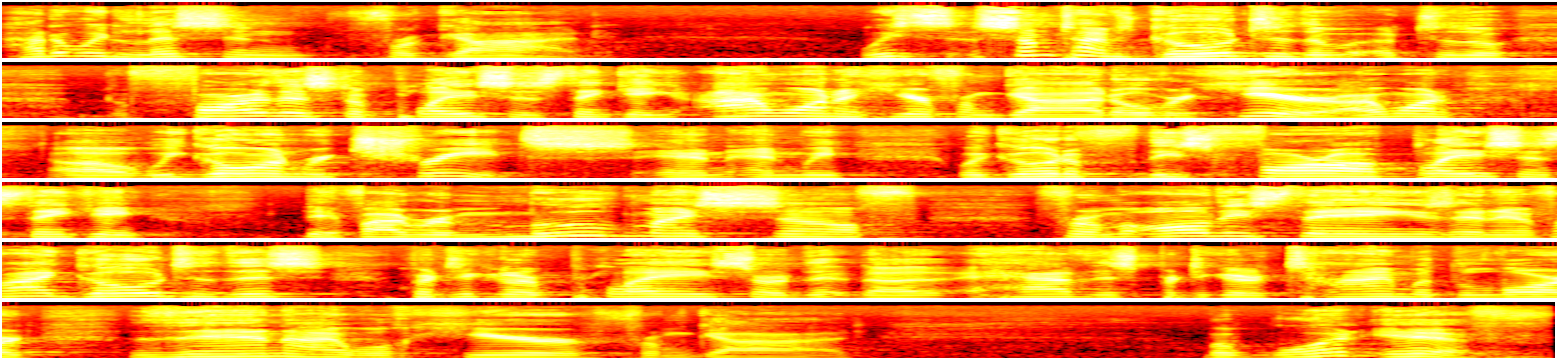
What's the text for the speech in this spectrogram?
How do we listen for God? We sometimes go to the to the farthest of places thinking, I want to hear from God over here. I want uh, we go on retreats and, and we, we go to these far off places thinking, if I remove myself from all these things and if I go to this particular place or th- uh, have this particular time with the Lord, then I will hear from God. But what if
